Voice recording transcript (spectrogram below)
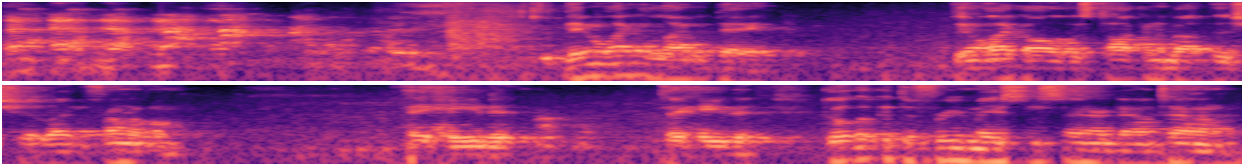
They don't like the light of day. They don't like all of us talking about this shit right in front of them. They hate it. They hate it. Go look at the Freemason Center downtown.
